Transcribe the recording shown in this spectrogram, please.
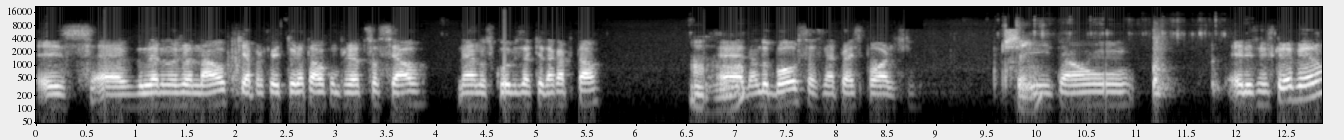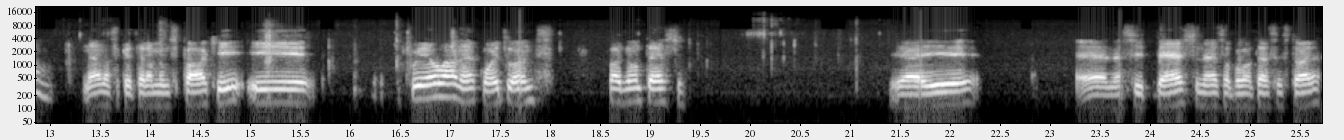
eles é, leram no jornal que a prefeitura estava com um projeto social né, nos clubes aqui da capital, uhum. é, dando bolsas né, para esporte. Sim. Então, eles me inscreveram né, na Secretaria Municipal aqui e fui eu lá, né, com oito anos, fazer um teste. E aí, é, nesse teste, né, só para contar essa história,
